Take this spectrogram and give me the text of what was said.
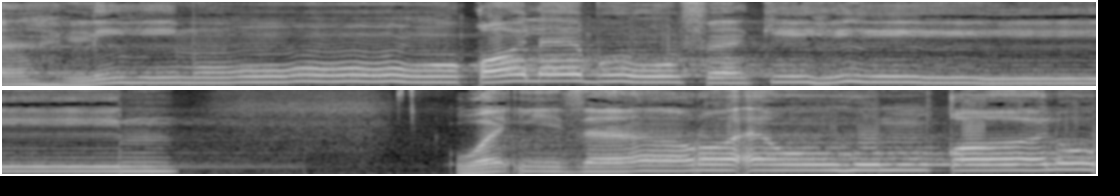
أهلهم انقلبوا فكهين. وإذا رأوهم قالوا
